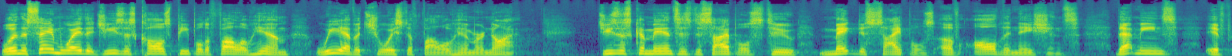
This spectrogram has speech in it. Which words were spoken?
Well, in the same way that Jesus calls people to follow him, we have a choice to follow him or not. Jesus commands his disciples to make disciples of all the nations. That means if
